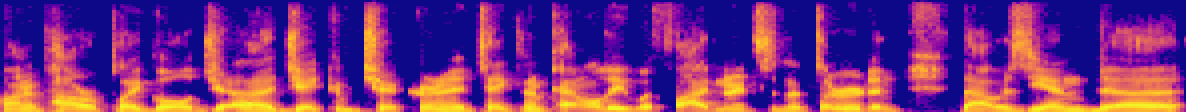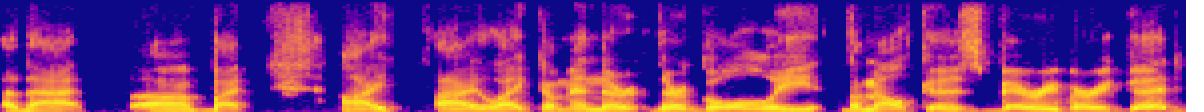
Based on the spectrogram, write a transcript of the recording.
on a power play goal. J- uh, Jakob Chychrun had taken a penalty with five minutes in the third, and that was the end uh, of that. Uh, but I I like them, and their their goalie Vejmelka is very very good.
